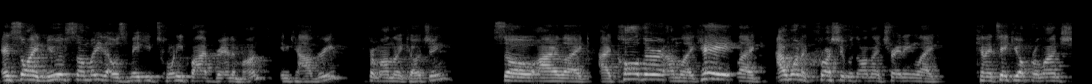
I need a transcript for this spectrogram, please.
And so I knew of somebody that was making 25 grand a month in Calgary from online coaching. So I like, I called her. I'm like, hey, like, I want to crush it with online training. Like, can I take you out for lunch?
